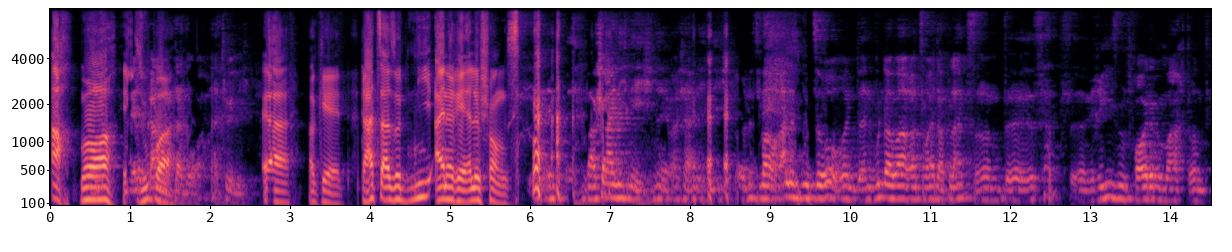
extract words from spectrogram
Ach, boah, ja, super. natürlich. Ja, okay. Da hat sie also nie eine reelle Chance. wahrscheinlich nicht. Nee, wahrscheinlich nicht. Und es war auch alles gut so und ein wunderbarer zweiter Platz und äh, es hat äh, Riesenfreude gemacht und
